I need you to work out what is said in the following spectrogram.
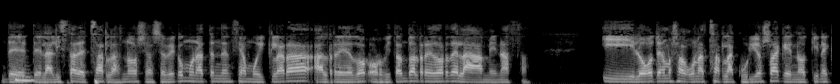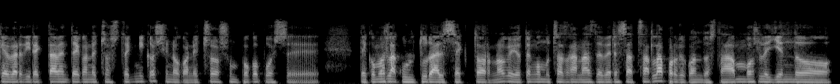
de, de, la lista de charlas, ¿no? O sea, se ve como una tendencia muy clara alrededor, orbitando alrededor de la amenaza. Y luego tenemos alguna charla curiosa que no tiene que ver directamente con hechos técnicos, sino con hechos un poco, pues, eh, de cómo es la cultura del sector, ¿no? Que yo tengo muchas ganas de ver esa charla porque cuando estábamos leyendo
